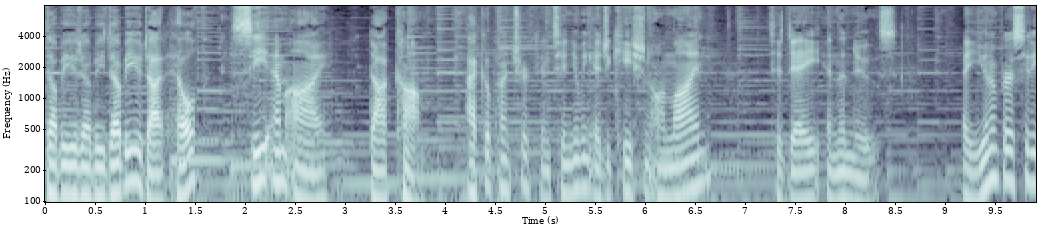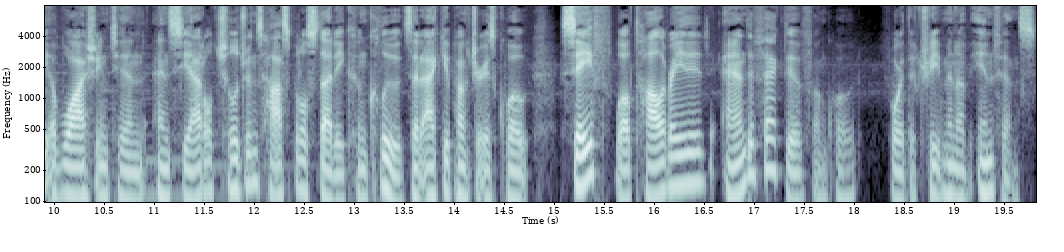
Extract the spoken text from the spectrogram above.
www.healthcmi.com. Acupuncture Continuing Education Online, today in the news. A University of Washington and Seattle Children's Hospital study concludes that acupuncture is, quote, safe, well tolerated, and effective, unquote, for the treatment of infants.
